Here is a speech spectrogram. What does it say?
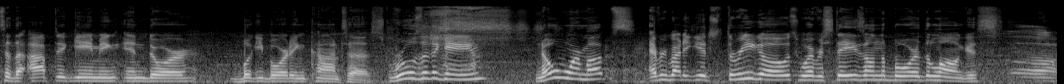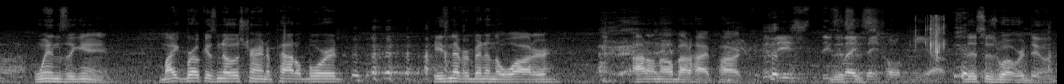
to the Optic Gaming Indoor Boogie Boarding Contest. Rules of the game no warm ups. Everybody gets three goes. Whoever stays on the board the longest wins the game. Mike broke his nose trying to paddleboard. He's never been in the water. I don't know about Hypoc. These these This legs is- ain't holding me up. This is what we're doing.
